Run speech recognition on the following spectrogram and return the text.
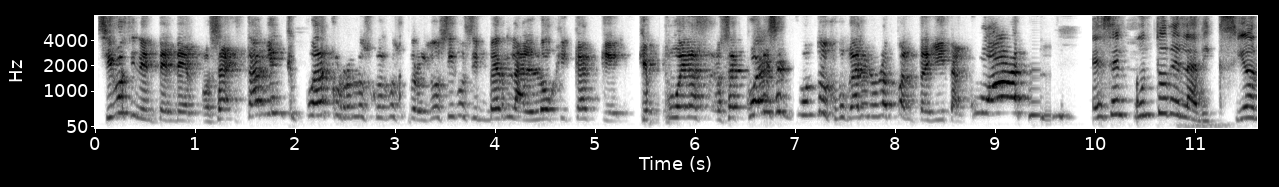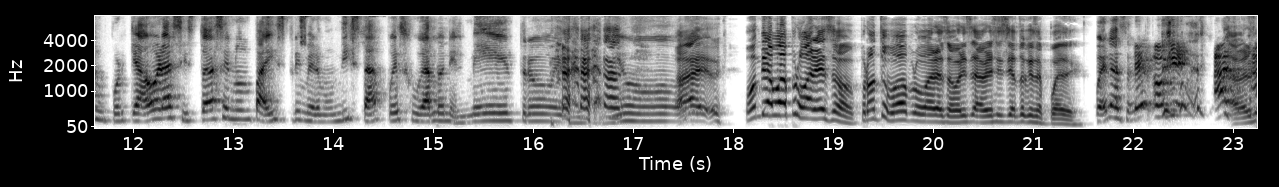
Sigo sin entender. O sea, está bien que pueda correr los juegos, pero yo sigo sin ver la lógica que, que puedas. O sea, ¿cuál es el punto de jugar en una pantallita? ¿Cuál? Es el punto de la adicción, porque ahora si estás en un país primermundista, puedes jugarlo en el metro, en el camión. un día voy a probar eso. Pronto voy a probar eso, a ver, si es cierto que se puede. Buenas. Eh, oye, a ver si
